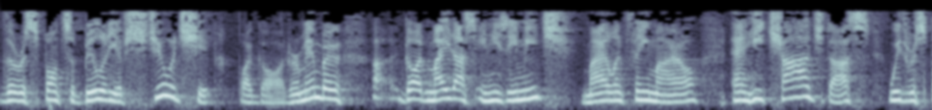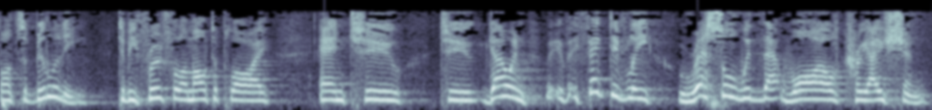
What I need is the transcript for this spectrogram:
the responsibility of stewardship by God. Remember, uh, God made us in His image, male and female, and He charged us with responsibility to be fruitful and multiply and to to go and effectively wrestle with that wild creation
